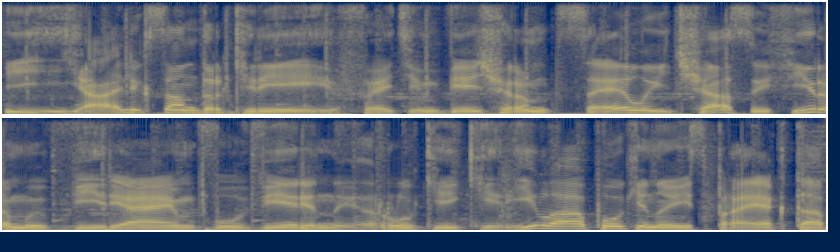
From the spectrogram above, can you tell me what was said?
И я Александр Киреев. Этим вечером целый час эфира мы вверяем в уверенные руки Кирилла Апокина из проекта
